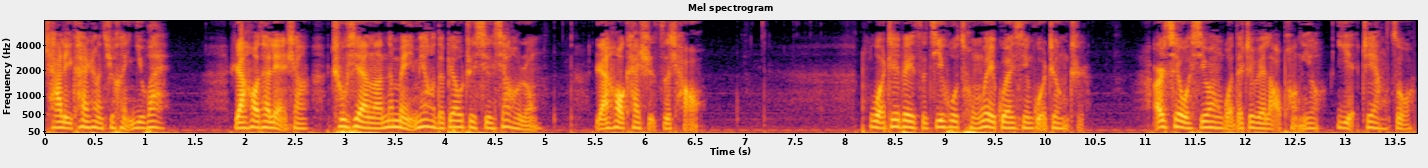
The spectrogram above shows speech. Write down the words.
查理看上去很意外，然后他脸上出现了那美妙的标志性笑容，然后开始自嘲：“我这辈子几乎从未关心过政治，而且我希望我的这位老朋友也这样做。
